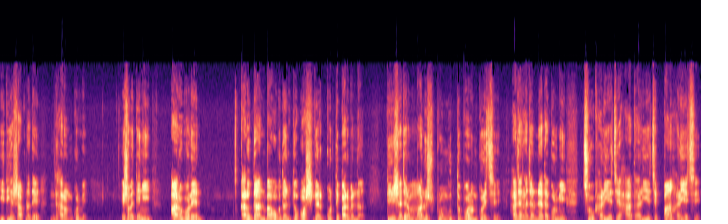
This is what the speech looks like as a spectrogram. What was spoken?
ইতিহাস আপনাদের ধারণ করবে। এ সময় তিনি আরও বলেন কারও দান বা অবদানকে অস্বীকার করতে পারবেন না। তিরিশ হাজার মানুষ পঙ্গুত্ব বরণ করেছে। হাজার হাজার নেতাকর্মী চোখ হারিয়েছে, হাত হারিয়েছে, পা হারিয়েছে।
